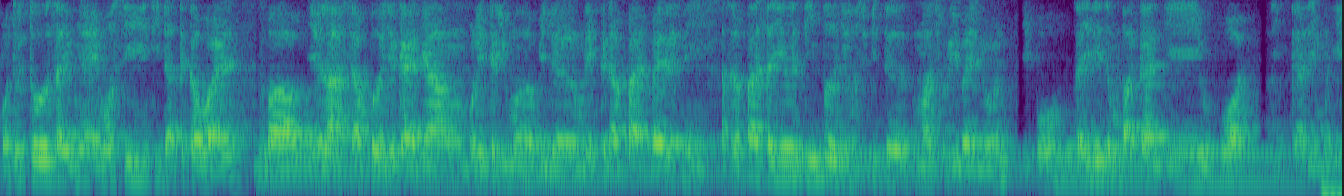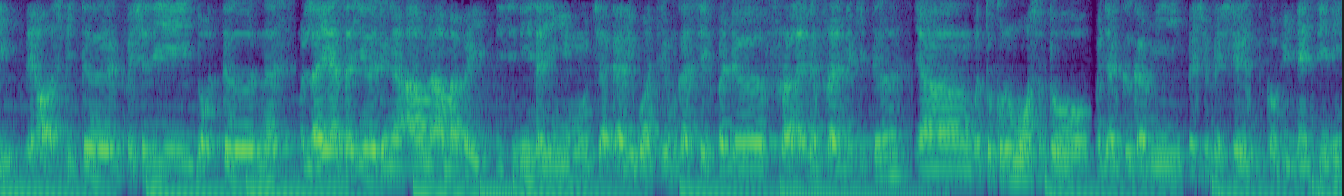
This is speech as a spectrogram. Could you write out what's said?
waktu tu saya punya emosi tidak terkawal sebab yalah siapa je kan yang boleh terima bila mereka dapat virus ni. Selepas saya tiba di Hospital Pemasuri Bainun, Ipoh, saya ditempatkan di ward tingkat 5A. Pihak hospital, especially doktor, nurse melayan saya dengan amat-amat baik. Di sini saya ingin mengucapkan ribuan terima kasih kepada frontliner-frontliner kita yang bertukar rumus untuk menjaga kami pasien-pasien COVID-19 ni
